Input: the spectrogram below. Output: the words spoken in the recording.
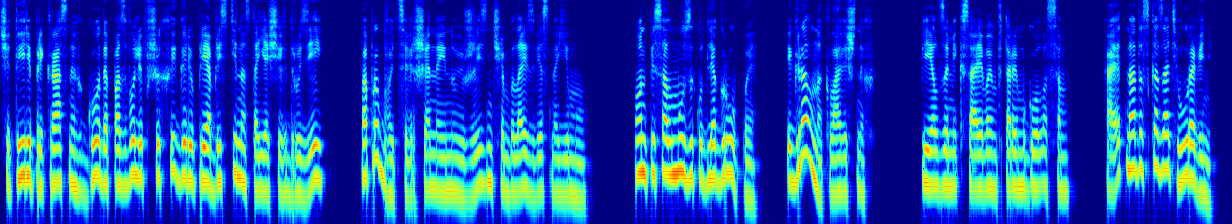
Четыре прекрасных года, позволивших Игорю приобрести настоящих друзей, попробовать совершенно иную жизнь, чем была известна ему. Он писал музыку для группы, играл на клавишных, пел за Миксаевым вторым голосом. А это, надо сказать, уровень,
